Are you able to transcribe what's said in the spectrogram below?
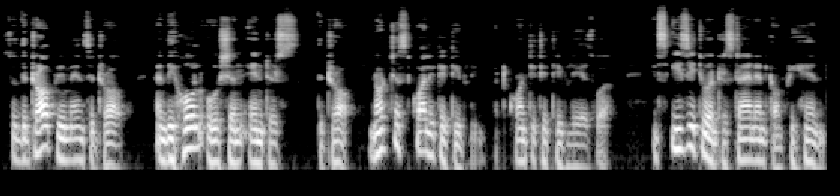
So the drop remains a drop, and the whole ocean enters the drop, not just qualitatively, but quantitatively as well. It's easy to understand and comprehend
